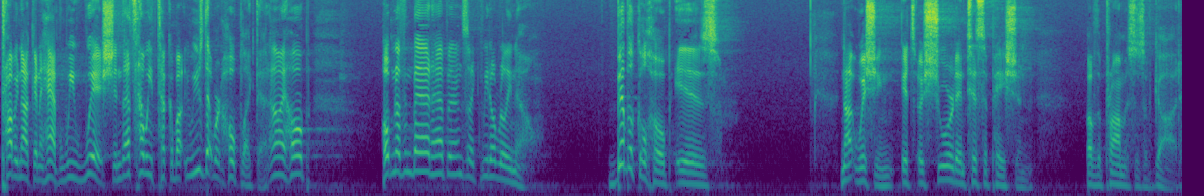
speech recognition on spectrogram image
probably not going to happen. We wish. And that's how we talk about, we use that word hope like that. Oh, I hope, hope nothing bad happens. Like, we don't really know. Biblical hope is not wishing, it's assured anticipation of the promises of God.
